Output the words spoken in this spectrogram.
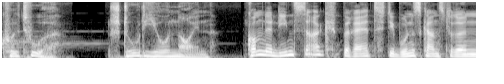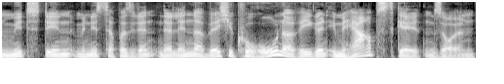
Kultur Studio 9 Kommenden Dienstag berät die Bundeskanzlerin mit den Ministerpräsidenten der Länder, welche Corona-Regeln im Herbst gelten sollen.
